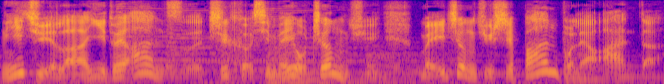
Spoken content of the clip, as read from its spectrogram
你举了一堆案子，只可惜没有证据，没证据是办不了案的。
